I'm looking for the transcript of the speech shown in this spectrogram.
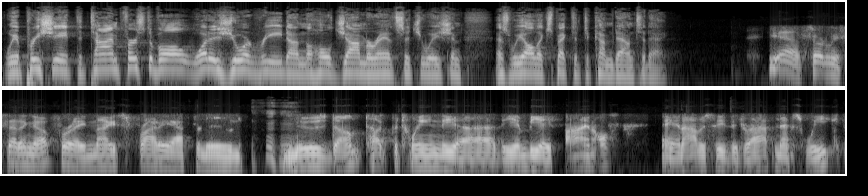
We appreciate the time. First of all, what is your read on the whole Ja Morant situation as we all expect it to come down today? Yeah, certainly setting up for a nice Friday afternoon news dump tucked between the uh, the NBA Finals and obviously the draft next week.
